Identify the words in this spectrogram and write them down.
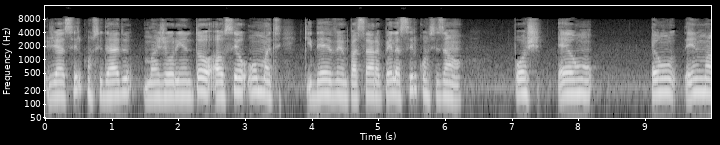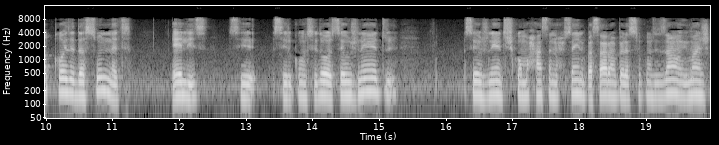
já circuncidado, mas orientou ao seu umat que devem passar pela circuncisão, pois é, um, é, um, é uma coisa da sunnat eles se circuncidou seus netos, seus netos como Hassan e Hussein passaram pela circuncisão e mais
